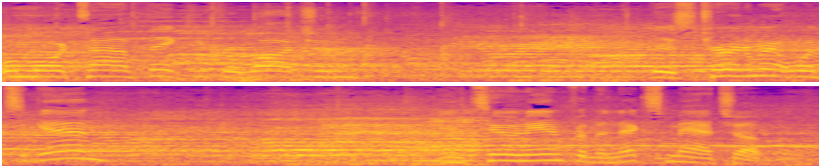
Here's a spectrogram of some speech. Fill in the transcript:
One more time, thank you for watching this tournament once again and tune in for the next matchup.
